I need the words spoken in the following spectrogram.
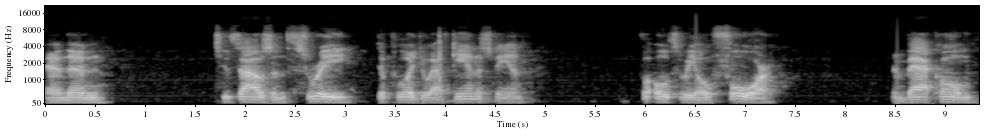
and then 2003 deployed to Afghanistan for 0304 and back home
